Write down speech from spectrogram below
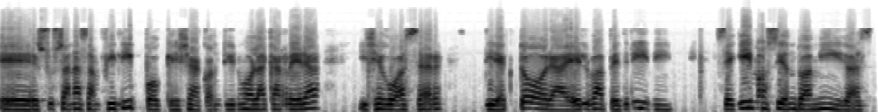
eh, Susana Sanfilippo, que ya continuó la carrera y llegó a ser directora, Elba Pedrini, seguimos siendo amigas.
